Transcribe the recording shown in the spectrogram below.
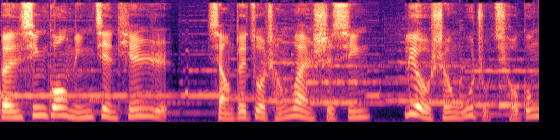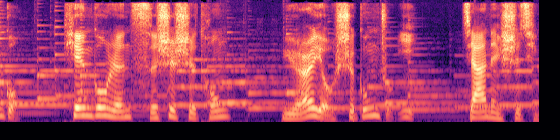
本心光明见天日，想对做成万事兴，六神无主求公公，天宫人慈事事通。女儿有事公主意，家内事情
